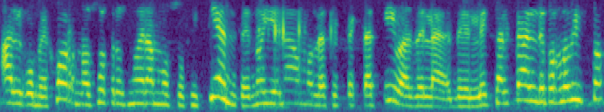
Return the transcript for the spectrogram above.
algo mejor. Nosotros no éramos suficientes, no llenábamos las expectativas de la, del exalcalde, por lo visto,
